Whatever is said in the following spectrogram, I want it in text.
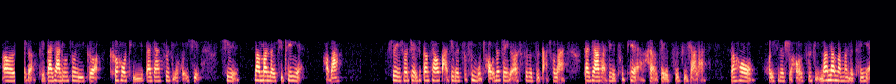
呃，这个给大家留作一个。课后题，大家自己回去去慢慢的去推演，好吧？所以说这也是刚才我把这个子父母仇的这个四个字打出来，大家把这个图片还有这个词记下来，然后回去的时候自己慢慢慢慢的推演。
